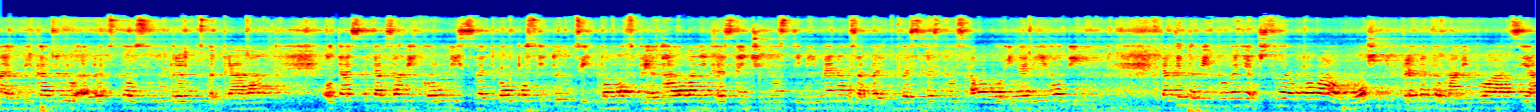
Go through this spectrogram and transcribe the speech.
na judikatúru Európskeho súdu pre ľudské práva otázka tzv. korunných svetkov poskytujúcich pomoc pri odhalovaní trestnej činnosti výmenou za beztrestnosť alebo iné výhody. Takéto výpovede už svojou povahou môžu byť predmetom a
